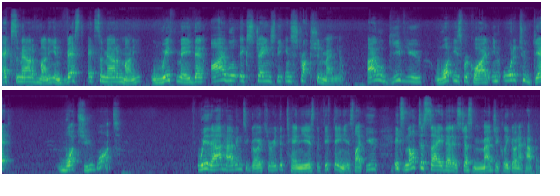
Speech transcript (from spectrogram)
X amount of money, invest X amount of money with me, then I will exchange the instruction manual. I will give you what is required in order to get what you want without having to go through the 10 years, the 15 years. Like you, it's not to say that it's just magically going to happen.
